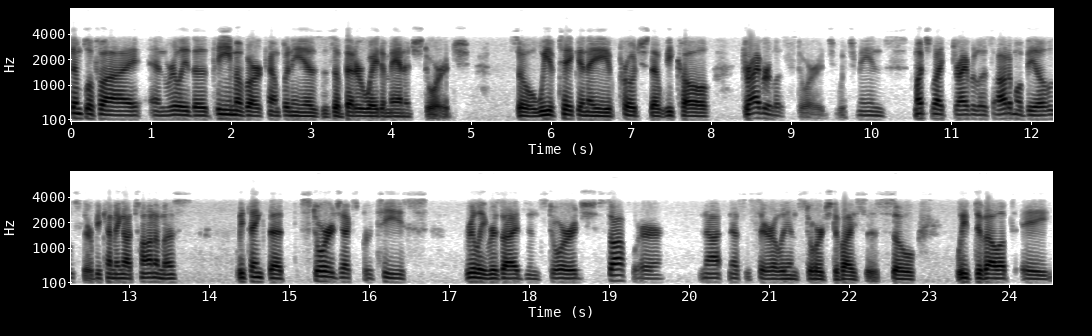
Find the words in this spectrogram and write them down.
simplify and really the theme of our company is, is a better way to manage storage. So we have taken a approach that we call driverless storage, which means much like driverless automobiles, they're becoming autonomous. We think that storage expertise really resides in storage software, not necessarily in storage devices. So we've developed a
